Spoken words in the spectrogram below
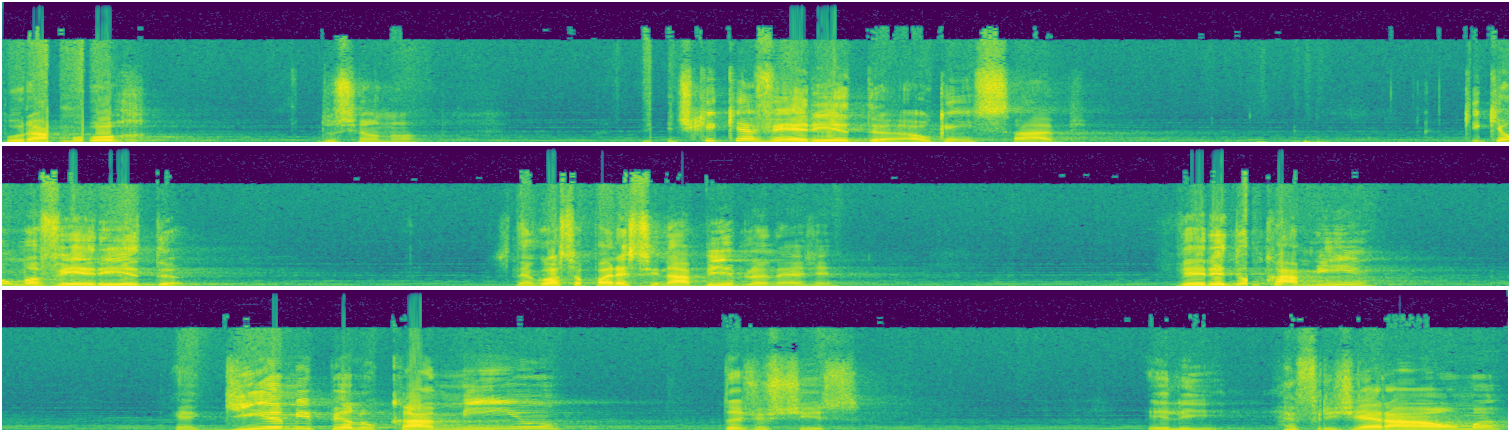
por amor do seu nome. Gente, o que é vereda? Alguém sabe? O que é uma vereda? Esse negócio aparece na Bíblia, né, gente? Vereda é um caminho. É, Guia-me pelo caminho da justiça. Ele refrigera a alma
